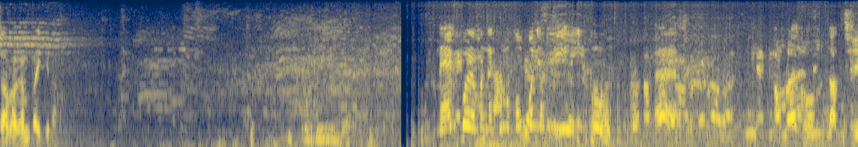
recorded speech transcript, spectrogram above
চা বাগান পাই কিনা একবার মানে কোনো কোম্পানি হ্যাঁ আমরা এখন যাচ্ছি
